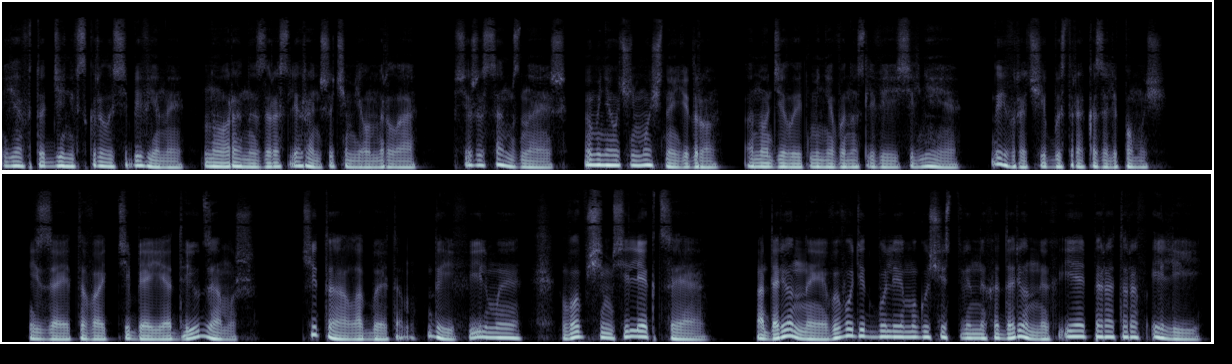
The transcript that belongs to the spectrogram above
Я в тот день вскрыла себе вены, но раны заросли раньше, чем я умерла. Все же сам знаешь, у меня очень мощное ядро. Оно делает меня выносливее и сильнее, да и врачи быстро оказали помощь. Из-за этого тебя и отдают замуж? Читал об этом, да и фильмы. В общем, селекция. Одаренные выводят более могущественных одаренных и операторов Элии.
